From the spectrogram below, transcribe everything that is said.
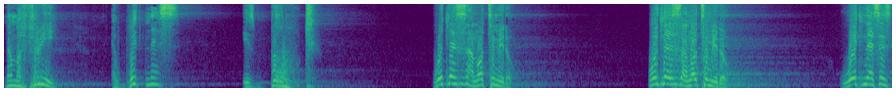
Number three, a witness is bold. Witnesses are not timid. Witnesses are not timid. Witnesses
